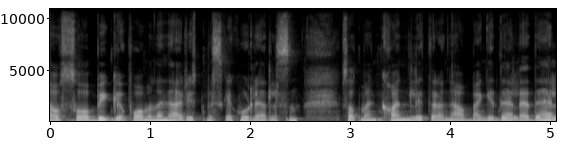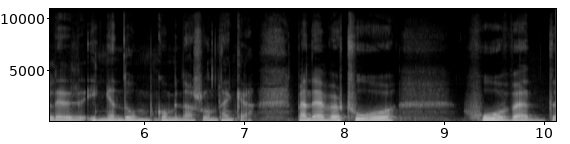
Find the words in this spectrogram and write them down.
og så bygger på med den rytmiske korledelsen. Så at man kan litt av begge deler. Det er heller ingen dum kombinasjon, tenker jeg. Men det er vel to hoved...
